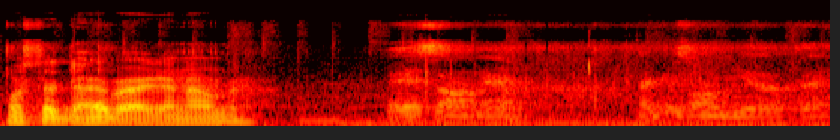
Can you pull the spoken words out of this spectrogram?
What's the Durrr Burger number? It's on there. Like it's on the other thing.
